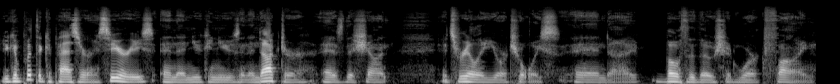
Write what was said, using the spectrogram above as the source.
You can put the capacitor in series, and then you can use an inductor as the shunt. It's really your choice, and uh, both of those should work fine.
